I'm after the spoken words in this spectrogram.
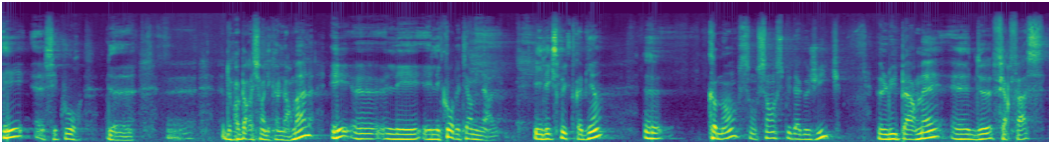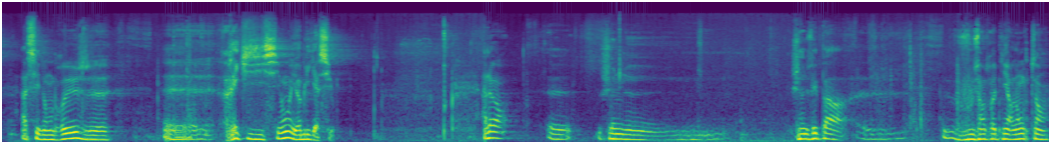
et euh, ses cours de, euh, de, préparation à l'école normale, et, euh, les, cours de terminale. Et il explique très bien comment son sens pédagogique lui permet de faire face à ces nombreuses réquisitions et obligations. Alors, je, ne, je ne vais pas vous entretenir longtemps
